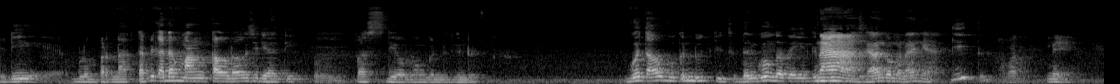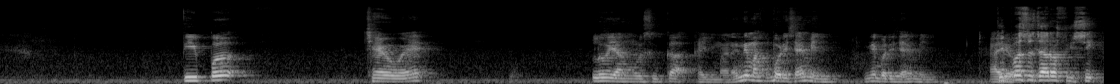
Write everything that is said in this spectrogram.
Jadi belum pernah. Tapi kadang mangkal doang sih di hati. Hmm. Pas dia ngomong gendut-gendut. Gue tahu gue gendut gitu dan gue nggak pengen gendut. Nah, sekarang gue mau nanya. gitu. apa Nih. Tipe cewek lu yang lu suka kayak gimana? Ini masuk body shaming. Ini body shaming. Tipe secara fisik.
